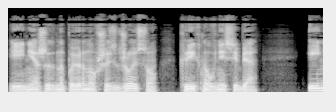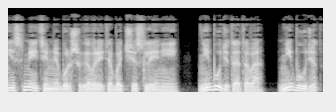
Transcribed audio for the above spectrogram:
И, неожиданно повернувшись к Джойсу, крикнул вне себя. «И не смейте мне больше говорить об отчислении. Не будет этого, не будет».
